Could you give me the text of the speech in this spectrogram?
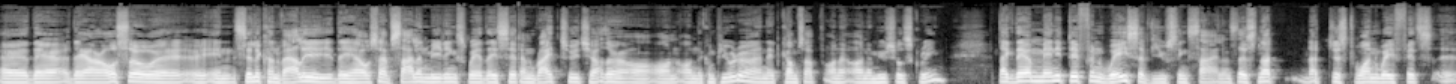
uh, they they are also uh, in Silicon Valley. They also have silent meetings where they sit and write to each other on, on, the computer, and it comes up on a, on a mutual screen. Like there are many different ways of using silence. There's not not just one way fits uh,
